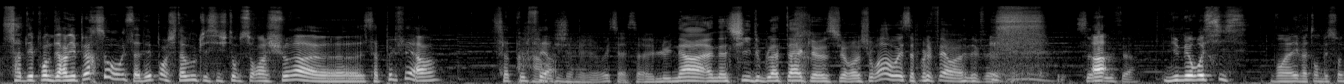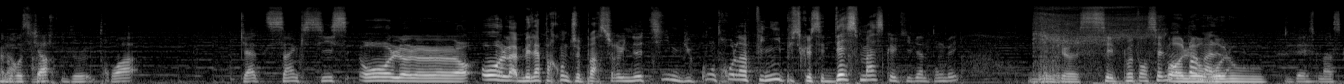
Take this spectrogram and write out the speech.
ça dépend le dernier perso, oui, ça dépend. Je t'avoue que si je tombe sur un Shura, euh, ça peut le faire. Hein. Ça peut Ah le faire. Oui, ça, ça- Luna, Nachi, double attaque euh, sur euh, Shura, ouais, ça peut le faire en effet. Ça Ah. peut le faire. Numéro 6. Bon, là, il va tomber sur une Alors, grosse carte. 2, 3, 4, 5, 6. Oh là là là là. Oh là, mais là par contre, je pars sur une team du contrôle infini puisque c'est Death Mask qui vient de tomber. Donc euh, c'est potentiellement Oh, pas le mal. relou. Death Mask.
